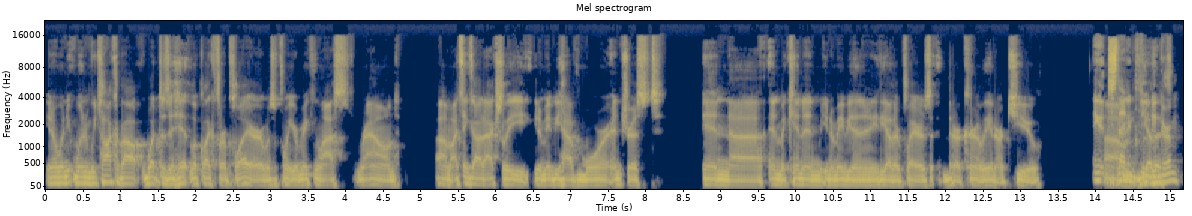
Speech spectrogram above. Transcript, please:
You know, when when we talk about what does a hit look like for a player, it was a point you were making last round. Um, I think I'd actually, you know, maybe have more interest in uh, in McKinnon, you know, maybe than any of the other players that are currently in our queue. Does that um, include other, Ingram?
